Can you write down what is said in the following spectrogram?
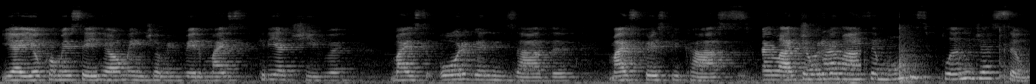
E aí eu comecei realmente a me ver mais criativa, mais organizada, mais perspicaz. Vai lá, então organiza, monta esse plano de ação.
